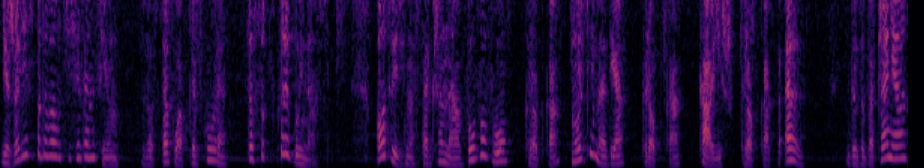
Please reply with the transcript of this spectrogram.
Jeżeli spodobał Ci się ten film, zostaw łapkę w górę, zasubskrybuj nas. Odwiedź nas także na www.multimedia.kalisz.pl. Do zobaczenia!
